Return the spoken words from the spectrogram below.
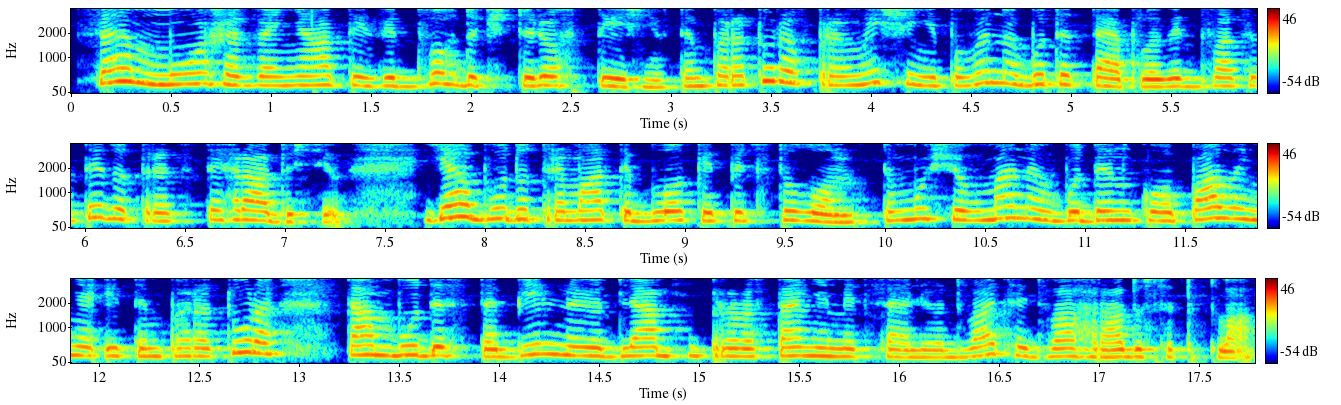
Це може зайняти від 2 до 4 тижнів. Температура в приміщенні повинна бути тепло від 20 до 30 градусів. Я буду тримати блоки під столом, тому що в мене в будинку опалення і температура там буде стабільною для проростання міцелію 22 градуси тепла.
